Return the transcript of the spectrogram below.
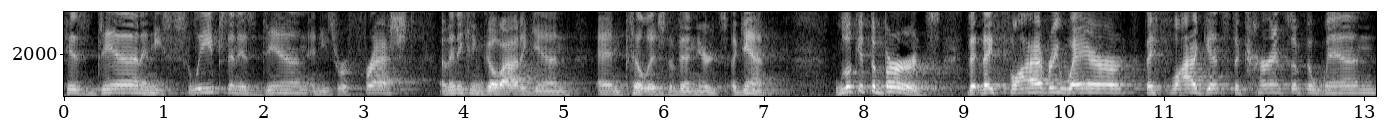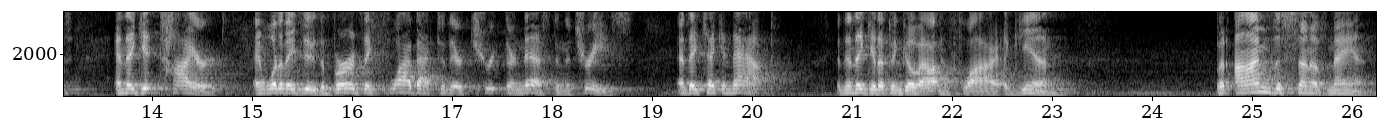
his den, and he sleeps in his den, and he's refreshed, and then he can go out again and pillage the vineyards again. Look at the birds. They fly everywhere, they fly against the currents of the wind, and they get tired. And what do they do? The birds, they fly back to their, tree, their nest in the trees, and they take a nap. And then they get up and go out and fly again. But I'm the Son of Man.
